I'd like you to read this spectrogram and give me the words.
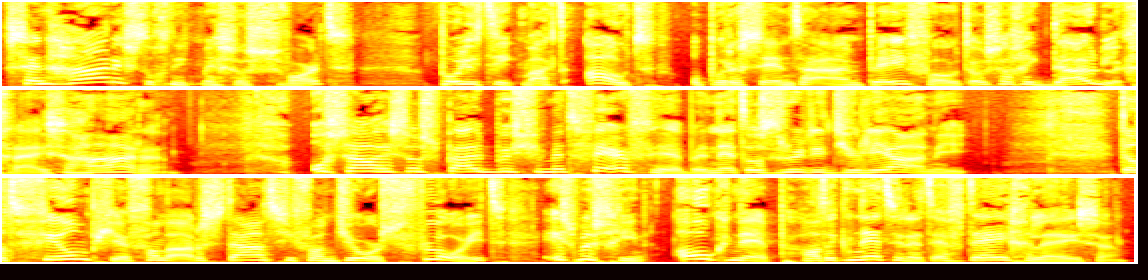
Zijn haar is toch niet meer zo zwart? Politiek maakt oud. Op een recente ANP-foto zag ik duidelijk grijze haren. Of zou hij zo'n spuitbusje met verf hebben, net als Rudy Giuliani? Dat filmpje van de arrestatie van George Floyd is misschien ook nep, had ik net in het FD gelezen.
